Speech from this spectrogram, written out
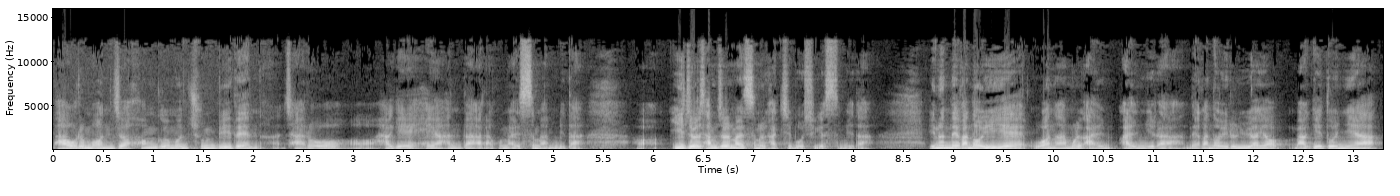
바울은 먼저 헌금은 준비된 자로 어, 하게 해야 한다라고 말씀합니다. 2절, 어, 3절 말씀을 같이 보시겠습니다. 이는 내가 너희의 원함을 알, 미라 내가 너희를 위하여 마게도니아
